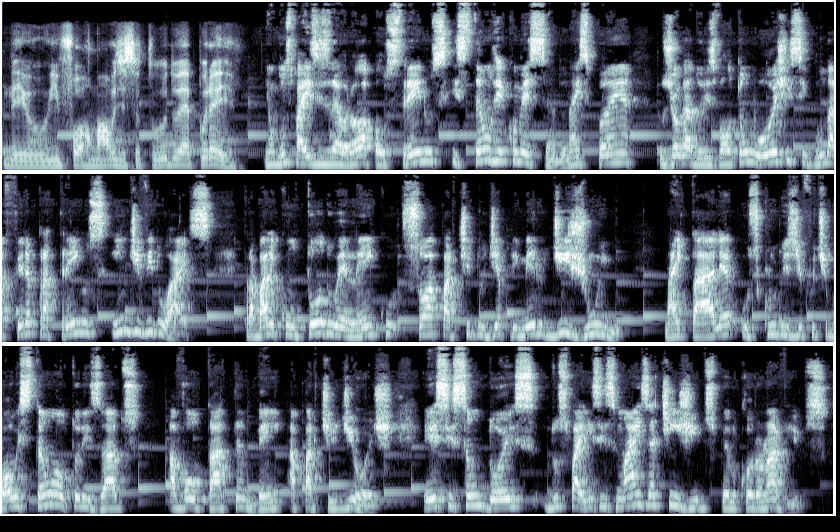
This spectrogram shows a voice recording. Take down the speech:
meio informal disso tudo é por aí. Em alguns países da Europa, os treinos estão recomeçando. Na Espanha, os jogadores voltam hoje, segunda-feira, para treinos individuais. Trabalhe com todo o elenco só a partir do dia 1 de junho. Na Itália, os clubes de futebol estão autorizados a voltar também a partir de hoje. Esses são dois dos países mais atingidos pelo coronavírus.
